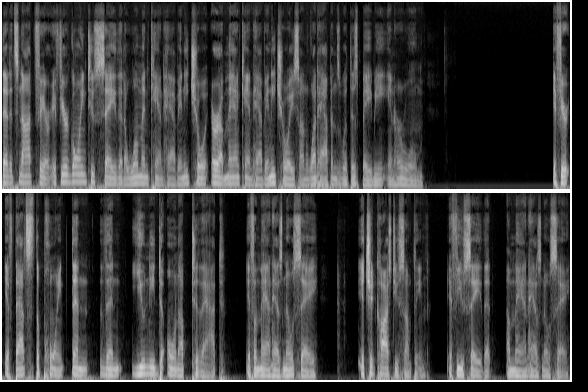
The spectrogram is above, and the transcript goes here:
that it's not fair. If you're going to say that a woman can't have any choice or a man can't have any choice on what happens with this baby in her womb if you're if that's the point then then you need to own up to that if a man has no say it should cost you something if you say that a man has no say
